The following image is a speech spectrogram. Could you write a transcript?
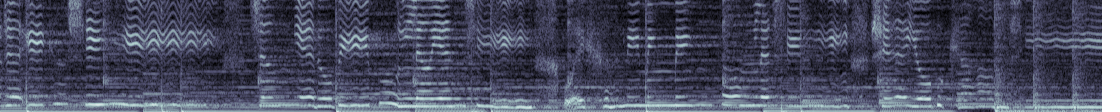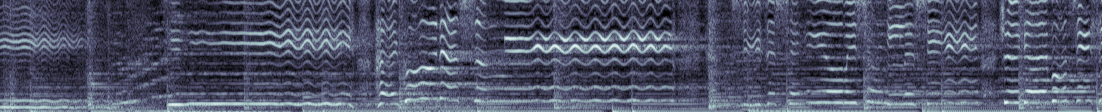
这一颗心，整夜都闭不了眼睛。为何你明明动了情，却又不靠星星。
